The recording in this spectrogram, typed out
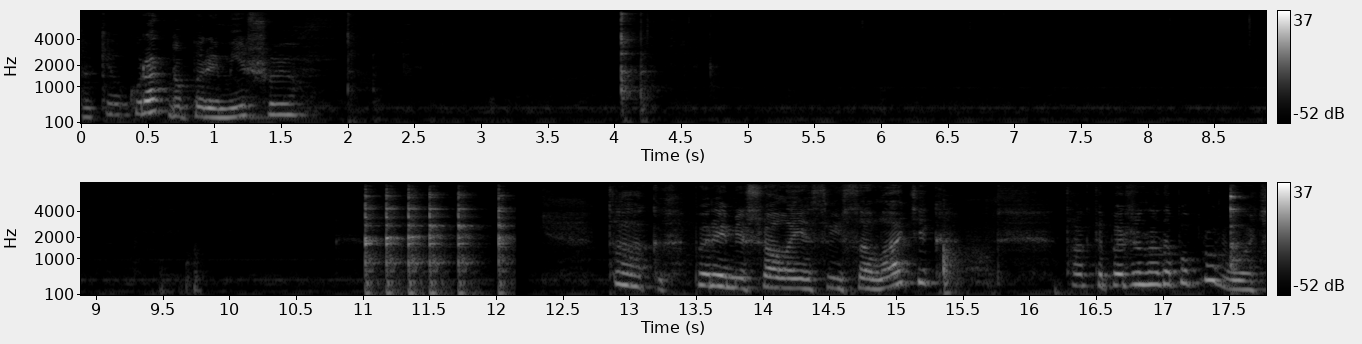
Так, і акуратно перемішую. Так, перемішала я свій салатик. Так, тепер же треба попробувати.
